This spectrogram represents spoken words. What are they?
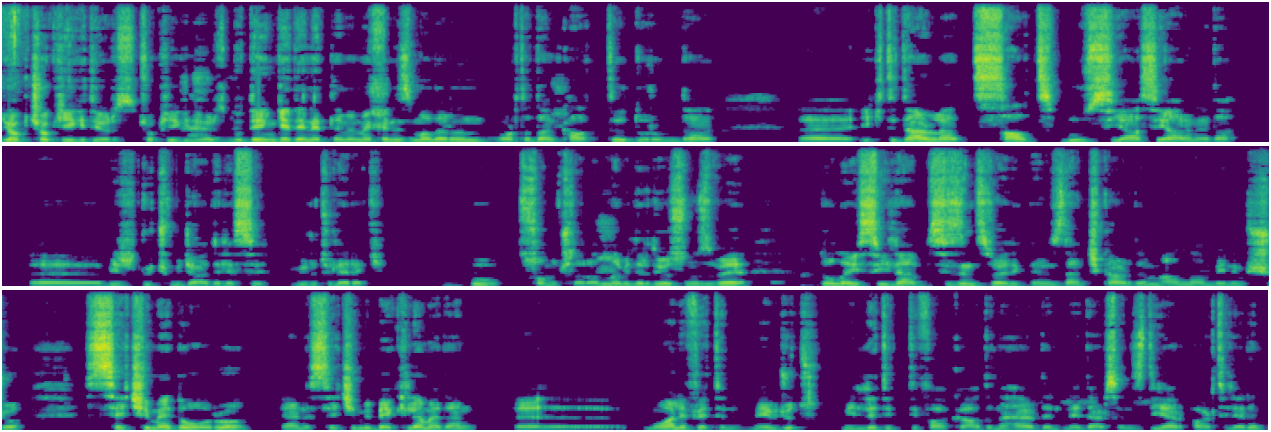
Yok çok iyi gidiyoruz. Çok iyi gidiyoruz. Bu denge denetleme mekanizmalarının ortadan kalktığı durumda e, iktidarla salt bu siyasi arenada e, bir güç mücadelesi yürütülerek bu sonuçlar alınabilir diyorsunuz ve dolayısıyla sizin söylediklerinizden çıkardığım anlam benim şu. Seçime doğru yani seçimi beklemeden e, muhalefetin mevcut Millet İttifakı adına her de ne derseniz diğer partilerin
